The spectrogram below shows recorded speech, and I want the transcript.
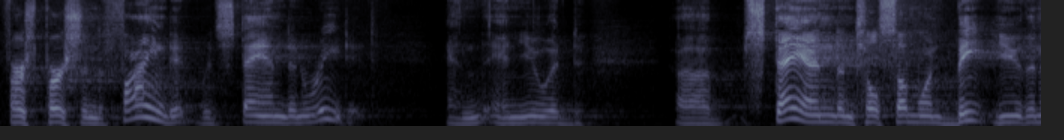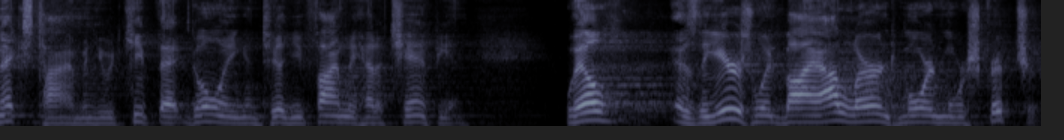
First person to find it would stand and read it. And, and you would uh, stand until someone beat you the next time, and you would keep that going until you finally had a champion. Well, as the years went by, I learned more and more scripture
